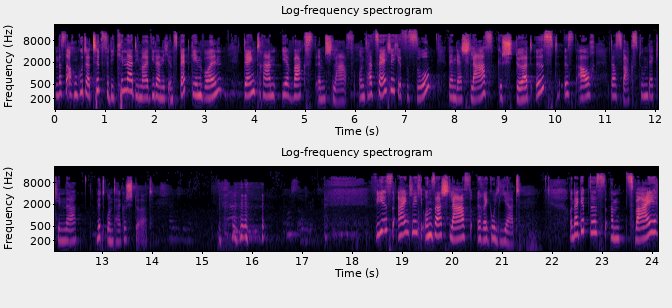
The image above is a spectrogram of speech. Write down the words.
und das ist auch ein guter Tipp für die Kinder, die mal wieder nicht ins Bett gehen wollen, denkt dran, ihr wachst im Schlaf. Und tatsächlich ist es so, wenn der Schlaf gestört ist, ist auch das Wachstum der Kinder mitunter gestört. Wie ist eigentlich unser Schlaf reguliert? Und da gibt es ähm, zwei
